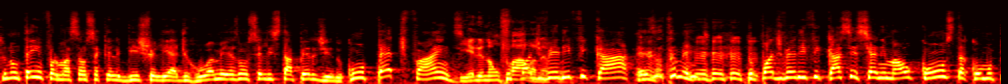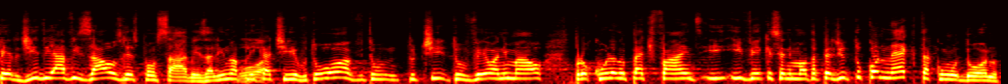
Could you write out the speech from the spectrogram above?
tu não tem informação se aquele bicho ele é de rua mesmo ou se ele está perdido. Com o Pet Find, E ele não tu fala, pode né? verificar, exatamente. tu pode verificar se esse animal consta como perdido e avisar os responsáveis ali no aplicativo. Tu ouve, tu, tu, te- tu vê o animal, procura no Pet Find e, e vê que esse animal tá perdido, tu conecta com o dono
